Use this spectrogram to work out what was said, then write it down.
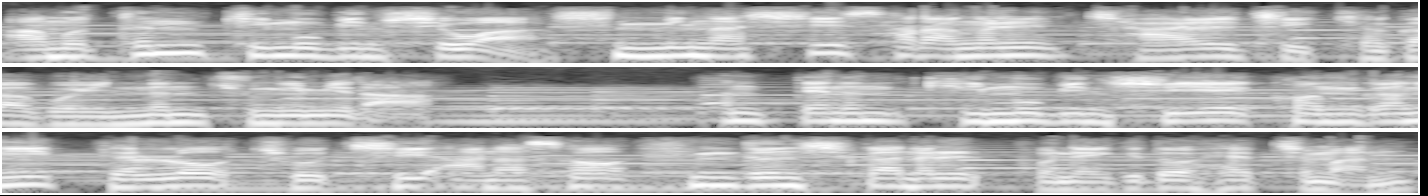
아무튼 김우빈 씨와 신민아 씨 사랑을 잘 지켜가고 있는 중입니다. 한때는 김우빈 씨의 건강이 별로 좋지 않아서 힘든 시간을 보내기도 했지만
